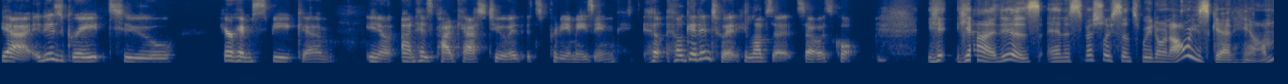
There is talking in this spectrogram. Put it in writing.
Yeah. It is great to hear him speak. Um, you know, on his podcast too, it, it's pretty amazing. He'll he'll get into it. He loves it, so it's cool. Yeah, it is. And especially since we don't always get him,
